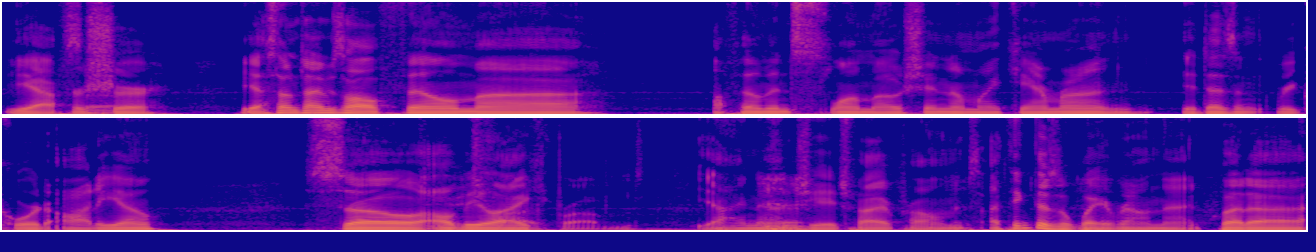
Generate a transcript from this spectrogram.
yeah, for So- sure. Yeah, sometimes I'll film uh I'll film in slow motion on my camera and it doesn't record audio. So I'll be like, problems. yeah, I know GH5 problems. I think there's a way around that, but uh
